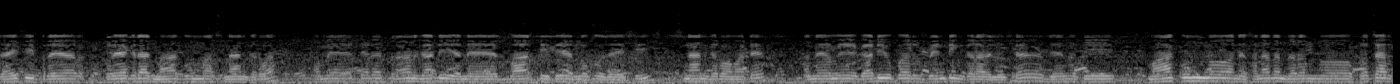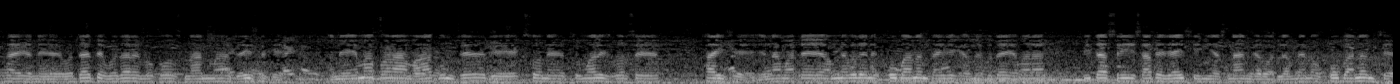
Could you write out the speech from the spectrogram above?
જાય છીએ પ્રયાગ પ્રયાગરાજ મહાકુંભમાં સ્નાન કરવા. અમે અત્યારે ત્રણ ગાડી અને બારથી તેર લોકો જાય છીએ સ્નાન કરવા માટે. અને અમે ગાડી ઉપર પેઇન્ટિંગ કરાવેલું છે, જેનાથી મહાકુંભનો અને સનાતન ધર્મનો પ્રચાર થાય અને વધારે વધારે લોકો સ્નાનમાં જઈ શકે. અને એમાં પણ આ મહાકુંભ છે, જે એકસો ને વર્ષે થાય છે. એના માટે અમને બધાને ખૂબ આનંદ થાય છે કે અમે બધા અમારા પિતાશ્રી સાથે જાય છીએ અહીંયા સ્નાન કરવા. એટલે અમને એનો ખૂબ આનંદ છે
